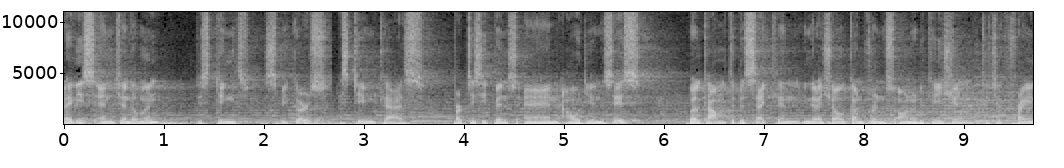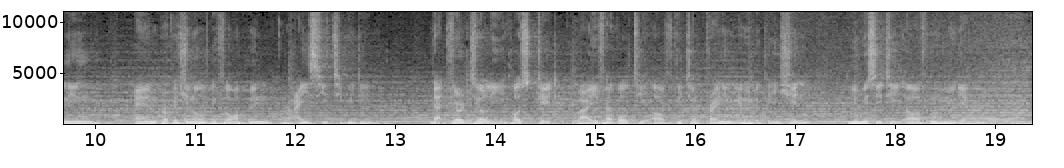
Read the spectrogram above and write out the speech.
Ladies and gentlemen, distinguished speakers, esteemed guests, participants, and audiences, welcome to the second International Conference on Education, Teacher Training, and Professional Development, or ICTPD, that virtually hosted by Faculty of Teacher Training and Education, University of Muhammadiyah.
